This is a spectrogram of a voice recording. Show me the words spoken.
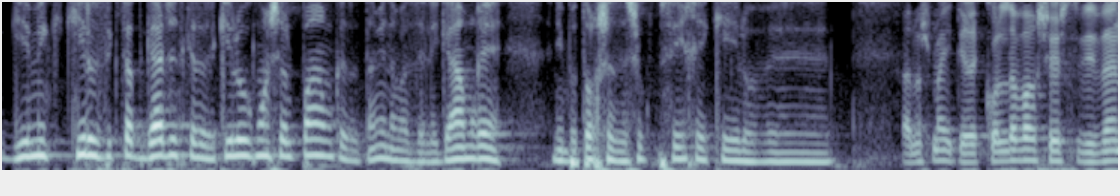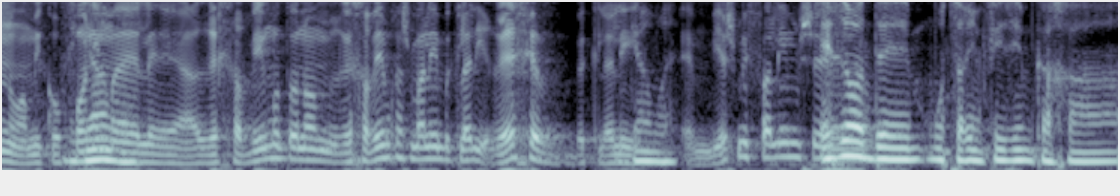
גימיק, כאילו זה קצת גאדג'ט כזה, זה כאילו כמו של פעם כזה, אתה מבין? אבל זה לגמרי, אני בטוח שזה שוק פסיכי, כאילו, ו... חד משמעית, תראה, כל דבר שיש סביבנו, המיקרופונים לגמרי. האלה, הרכבים אוטונומיים, רכבים חשמליים בכללי, רכב בכללי. לגמרי. יש מפעלים ש... איזה עוד אה, מוצרים פיזיים ככה,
